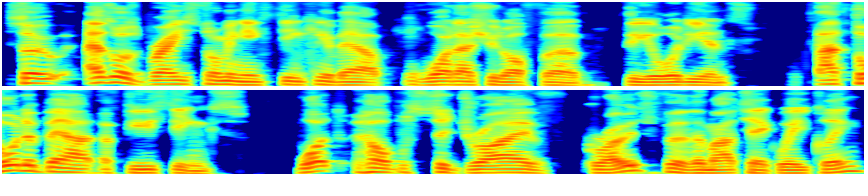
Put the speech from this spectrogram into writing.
So, as I was brainstorming and thinking about what I should offer the audience, I thought about a few things. What helps to drive growth for the Martech Weekly?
